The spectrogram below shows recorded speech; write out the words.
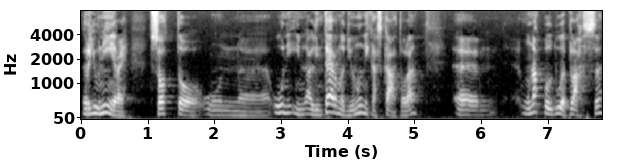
riunire un, uh, uni, in, all'interno di un'unica scatola eh, un Apple 2 Plus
